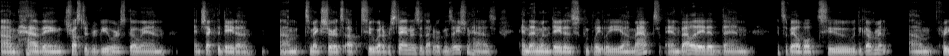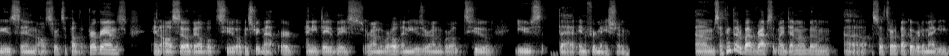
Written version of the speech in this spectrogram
um, having trusted reviewers go in and check the data um, to make sure it's up to whatever standards that that organization has. And then when the data is completely uh, mapped and validated, then it's available to the government um, for use in all sorts of public programs and also available to OpenStreetMap or any database around the world, any user around the world to use that information. Um, so I think that about wraps up my demo, but I'm uh, so I'll throw it back over to Maggie,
